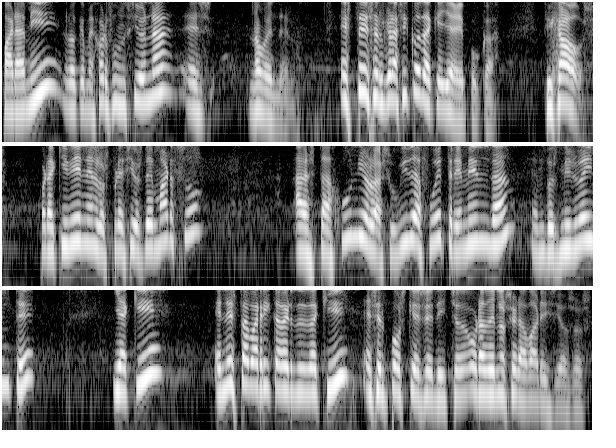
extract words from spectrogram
para mí lo que mejor funciona es no venderlo. Este es el gráfico de aquella época. Fijaos, por aquí vienen los precios de marzo. Hasta junio la subida fue tremenda en 2020. Y aquí, en esta barrica verde de aquí, es el post que os he dicho, hora de no ser avariciosos.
